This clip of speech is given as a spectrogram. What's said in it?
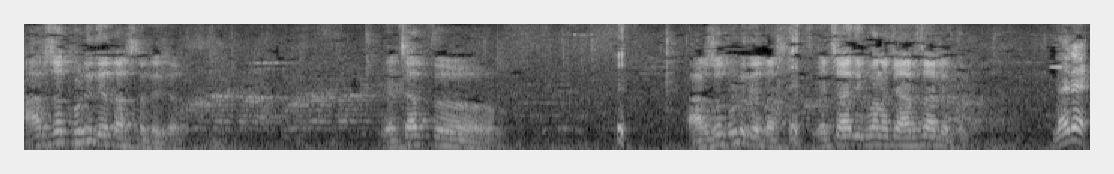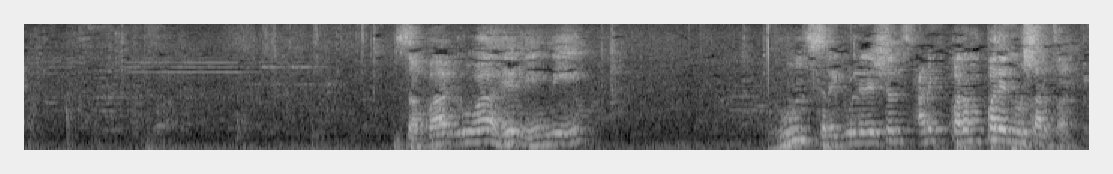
अर्ज थोडी देत असतं त्याच्यात याच्यात अर्ज थोडी देत असतात. याच्या आधी कोणाचे अर्ज आले तर. नाही रे सभागृह हे नेहमी रूल्स रेग्युलेशन्स आणि परंपरेनुसार चालते.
